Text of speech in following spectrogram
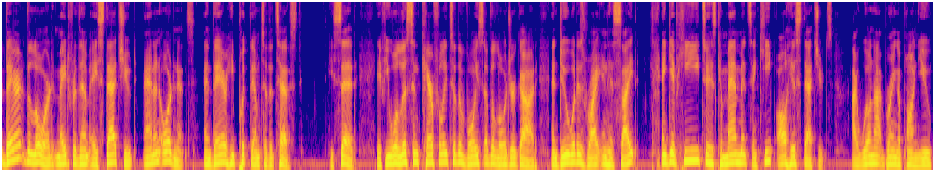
There the Lord made for them a statute and an ordinance, and there he put them to the test. He said, If you will listen carefully to the voice of the Lord your God, and do what is right in his sight, and give heed to his commandments, and keep all his statutes, I will not bring upon you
